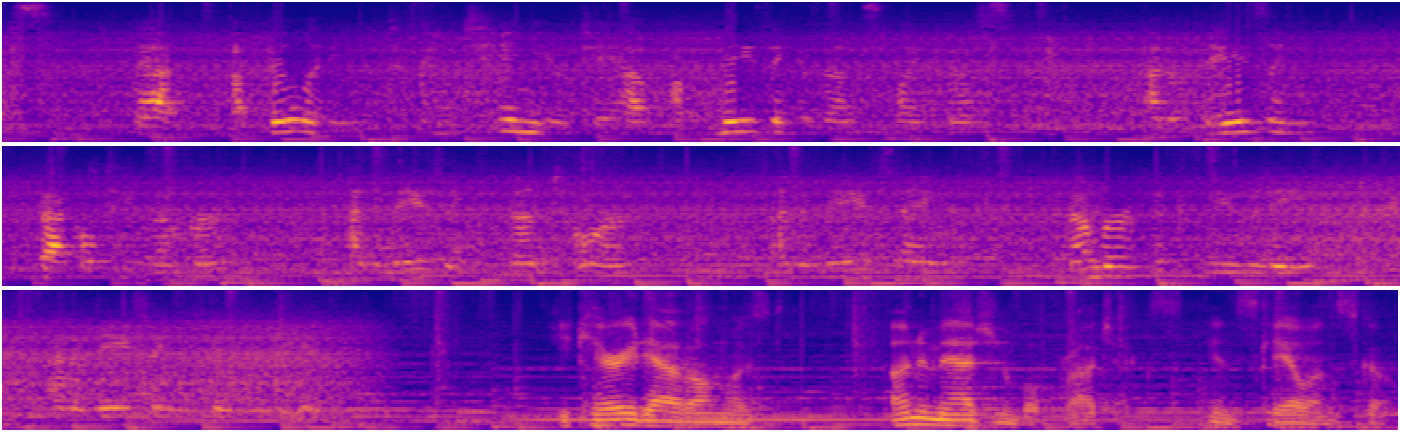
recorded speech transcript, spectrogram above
us that ability to continue to have amazing events like this, an amazing faculty member, an amazing mentor, an amazing member of the community, an amazing human being. He carried out almost unimaginable projects in scale and scope,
